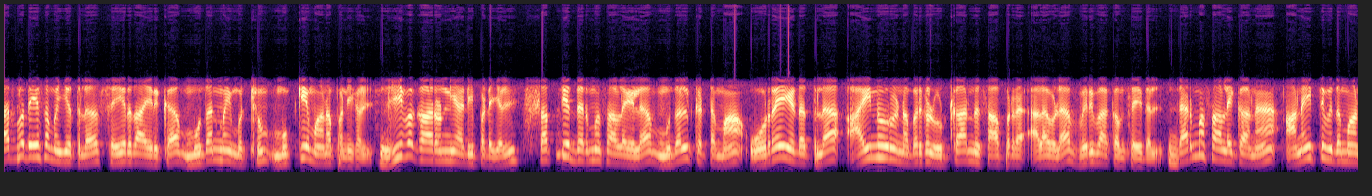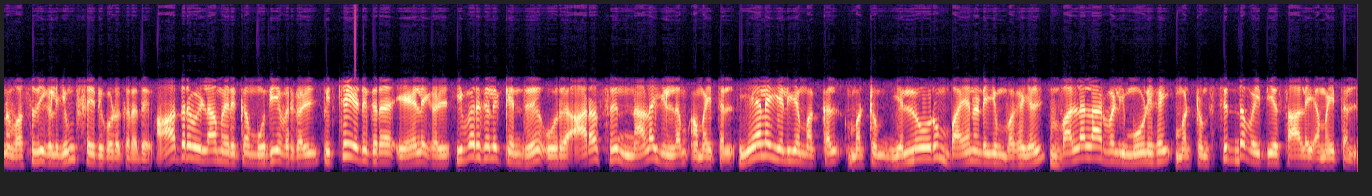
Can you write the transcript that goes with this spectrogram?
சர்வதேச மையத்துல செய்யறதா இருக்க முதன்மை மற்றும் முக்கியமான பணிகள். ஜீவகாருண்ய அடிப்படையில் சத்திய தர்மசாலையில முதல் கட்டமா ஒரே இடத்துல ஐநூறு நபர்கள் உட்கார்ந்து சாப்பிடுற அளவுல விரிவாக்கம் செய்தல். தர்மசாலைக்கான அனைத்து விதமான வசதிகளையும் செய்து கொடுக்கிறது. ஆதரவு இல்லாம இருக்க முதியவர்கள் பிச்சை எடுக்கிற ஏழைகள் இவர்களுக்கென்று ஒரு அரசு நல இல்லம் அமைத்தல். ஏழை எளிய மக்கள் மற்றும் எல்லோரும் பயனடையும் வகையில் வள்ளலார் வழி மூலிகை மற்றும் சித்த வைத்திய சாலை அமைத்தல்.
